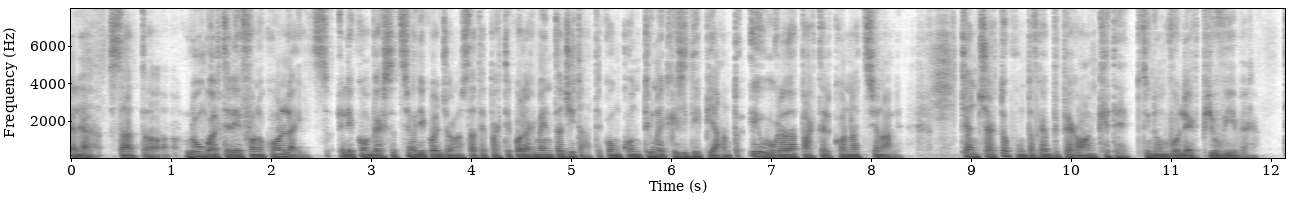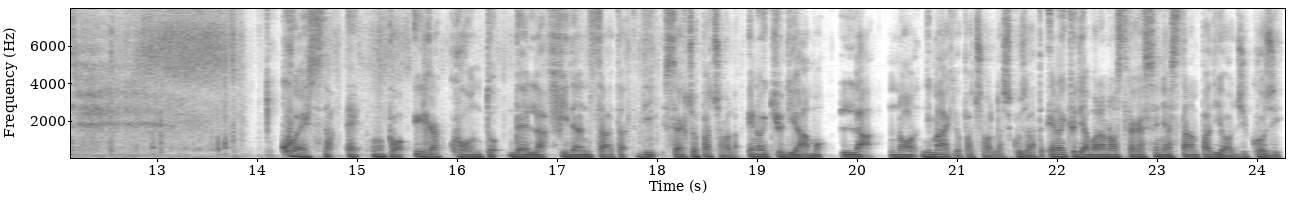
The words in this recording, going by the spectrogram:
era stato lungo al telefono con la Izzo e le conversazioni di quel giorno sono state particolarmente agitate con continue crisi di pianto e urla da parte del connazionale, che a un certo punto avrebbe però anche detto di non voler più vivere. Questo è un po' il racconto della fidanzata di Sergio Paciolla e noi chiudiamo la no, di Mario Paciolla, scusate, e noi chiudiamo la nostra rassegna stampa di oggi così,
